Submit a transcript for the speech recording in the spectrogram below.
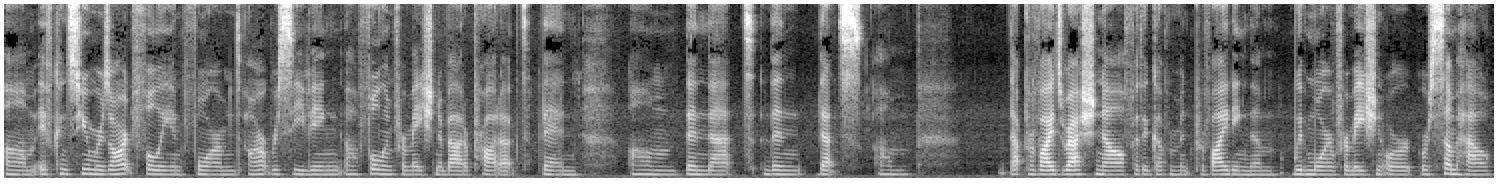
Um, if consumers aren't fully informed, aren't receiving uh, full information about a product, then um, then that then that's um, that provides rationale for the government providing them with more information or, or somehow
